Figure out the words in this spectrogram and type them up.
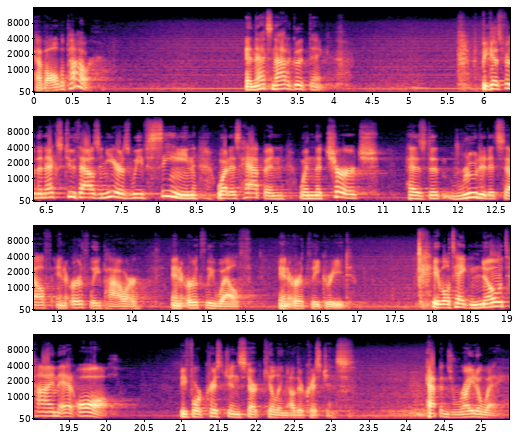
have all the power. And that's not a good thing. Because for the next 2,000 years, we've seen what has happened when the church has rooted itself in earthly power and earthly wealth and earthly greed. It will take no time at all before Christians start killing other Christians. Happens right away.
